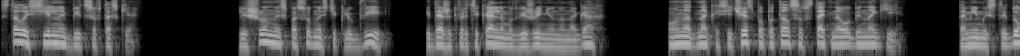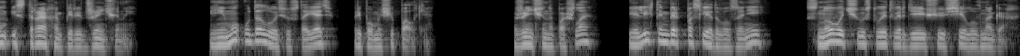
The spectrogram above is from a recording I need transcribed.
стало сильно биться в тоске. Лишенный способности к любви и даже к вертикальному движению на ногах, он, однако, сейчас попытался встать на обе ноги, томимый стыдом и страхом перед женщиной и ему удалось устоять при помощи палки. Женщина пошла, и Лихтенберг последовал за ней, снова чувствуя твердеющую силу в ногах.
